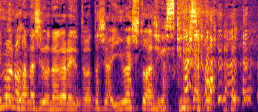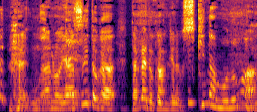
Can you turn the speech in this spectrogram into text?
今の話の流れで言うと私はイワシとアジが好きです。あの、安いとか高いと関係なく好きなものは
